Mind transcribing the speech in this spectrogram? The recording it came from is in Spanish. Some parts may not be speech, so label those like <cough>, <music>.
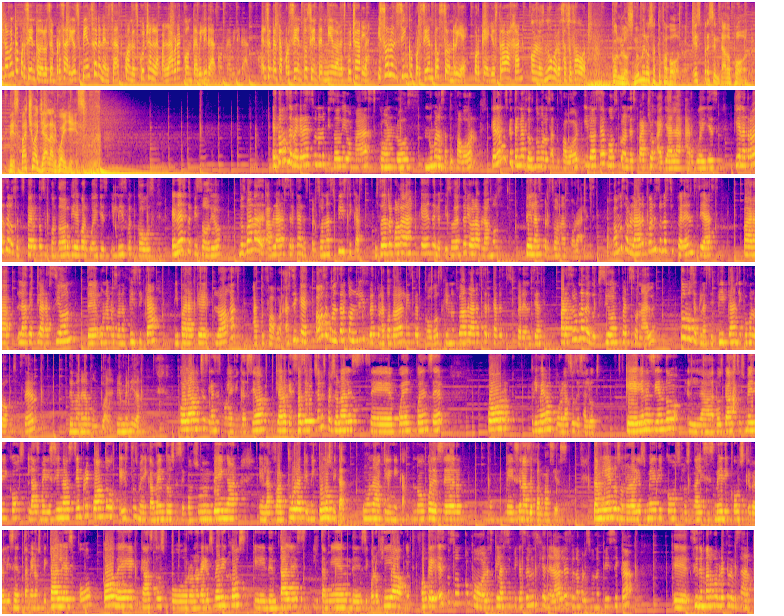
El 90% de los empresarios piensan en el SAT cuando escuchan la palabra contabilidad. El 70% sienten miedo al escucharla y solo el 5% sonríe porque ellos trabajan con los números a su favor. Con los números a tu favor es presentado por Despacho Ayala Argüelles. Estamos de regreso en un episodio más con los números a tu favor. Queremos que tengas los números a tu favor y lo hacemos con el despacho Ayala Argüelles, quien a través de los expertos, el contador Diego Argüelles y Lisbeth Coles, en este episodio nos van a hablar acerca de las personas físicas. Ustedes recordarán que en el episodio anterior hablamos de las personas morales. Vamos a hablar cuáles son las sugerencias para la declaración de una persona física y para que lo hagas a tu favor. Así que vamos a comenzar con Lisbeth, con la contadora Lisbeth Cobos, quien nos va a hablar acerca de estas sugerencias para hacer una deducción personal, cómo se clasifican y cómo lo vamos a hacer de manera puntual. Bienvenida. Hola, muchas gracias por la invitación. Claro que las deducciones personales se pueden, pueden ser por, primero, por gastos de salud que vienen siendo los gastos médicos, las medicinas, siempre y cuando estos medicamentos que se consumen vengan en la factura que emite un hospital, una clínica. No puede ser medicinas de farmacias. También los honorarios médicos, los análisis médicos que realicen también hospitales o, o de gastos por honorarios médicos, eh, dentales y también de psicología. Ok, estos son como las clasificaciones generales de una persona física. Eh, sin embargo, habría que revisar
